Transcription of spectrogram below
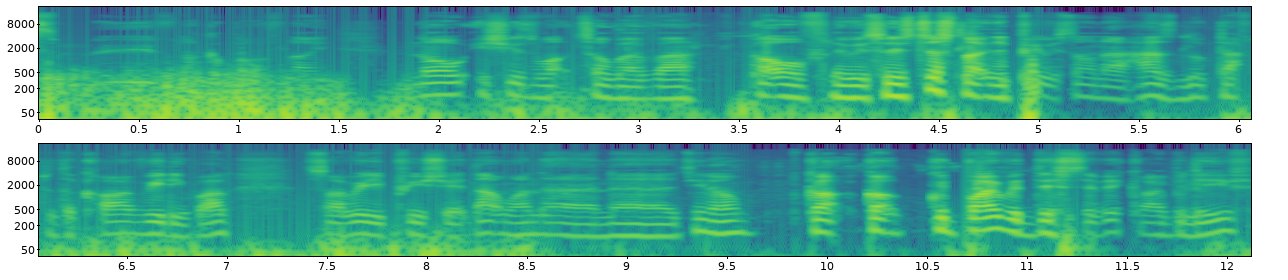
smooth like a butterfly. No issues whatsoever. Got all fluid so it's just like the previous owner has looked after the car really well. So I really appreciate that one. And uh, you know got got goodbye with this Civic I believe.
